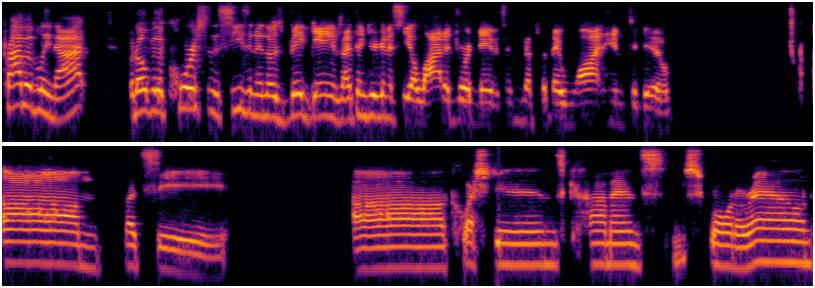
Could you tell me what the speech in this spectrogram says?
Probably not. But over the course of the season in those big games, I think you're going to see a lot of Jordan Davis. I think that's what they want him to do. Um, let's see. Uh, questions, comments. I'm scrolling around.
